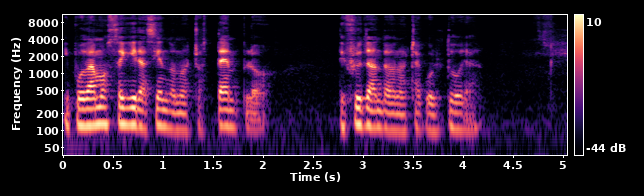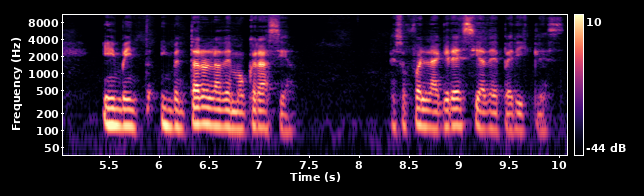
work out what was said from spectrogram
y podamos seguir haciendo nuestros templos, disfrutando de nuestra cultura. inventaron la democracia. Eso fue la Grecia de Pericles.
